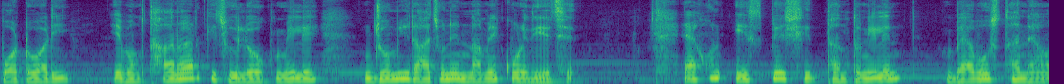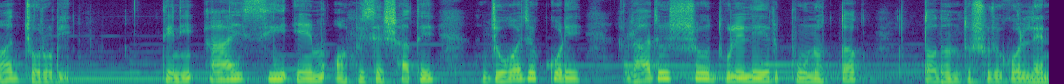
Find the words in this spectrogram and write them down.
পটোয়ারি এবং থানার কিছু লোক মিলে জমি রাজনের নামে করে দিয়েছে। এখন এসপির সিদ্ধান্ত নিলেন ব্যবস্থা নেওয়া জরুরি। তিনি আইসিএম অফিসের সাথে যোগাযোগ করে রাজস্ব দলিলের পুনত্তক তদন্ত শুরু করলেন।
